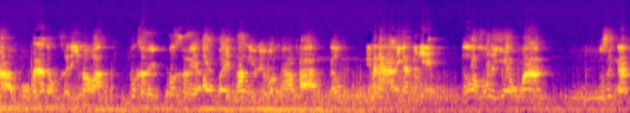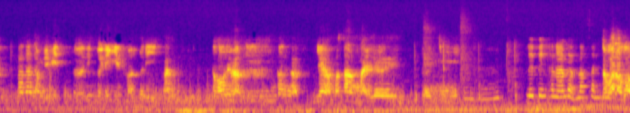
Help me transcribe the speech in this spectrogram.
ข่าวผมไหมนะแต่ผมเคยได้ยินมาว่า ก็เคยก็เคยเอาไปตั้งอยู่ในวังท่าพระแล้วมีปัญหาอะไรกันนี่แหละแล้วก็เขาเลยแยกออกมา รู้สึกนะถ้าถ้าจำไม่ผิดเออที่เคยได้ยินมาเคยได้ยินมาแล้วเขาเลยแบบอืมก็แบบแยกออกมาตั้งใหม่เลยอะไรอย่างนี้อืมเลยเป็นคณะแบบรักสันโดแต่ว่าเราก็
